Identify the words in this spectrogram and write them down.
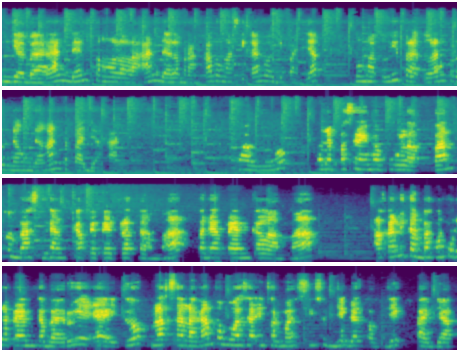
penjabaran dan pengelolaan dalam rangka memastikan wajib pajak mematuhi peraturan perundang-undangan perpajakan. Lalu, pada pasal 58 membahas tentang KPP Pratama pada PMK lama akan ditambahkan pada PMK baru yaitu melaksanakan penguasaan informasi subjek dan objek pajak.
